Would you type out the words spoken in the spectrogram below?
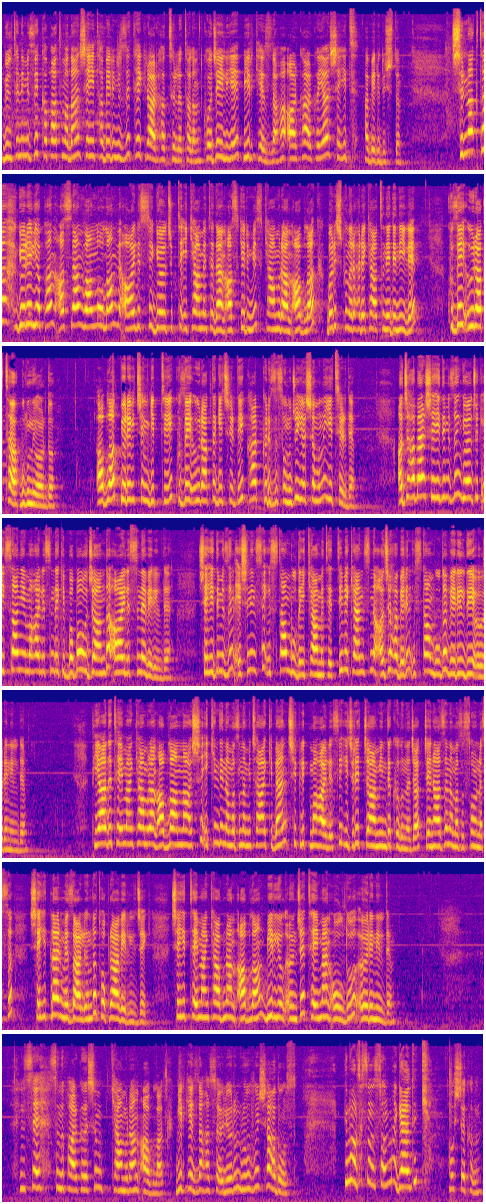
Bültenimizi kapatmadan şehit haberimizi tekrar hatırlatalım. Kocaeli'ye bir kez daha arka arkaya şehit haberi düştü. Şırnak'ta görev yapan aslen Vanlı olan ve ailesi Gölcük'te ikamet eden askerimiz Kamuran Ablak, Barış Pınarı Harekatı nedeniyle Kuzey Irak'ta bulunuyordu. Ablak görev için gittiği Kuzey Irak'ta geçirdiği kalp krizi sonucu yaşamını yitirdi. Acı haber şehidimizin Gölcük İhsaniye Mahallesi'ndeki baba ocağında ailesine verildi. Şehidimizin eşinin ise İstanbul'da ikamet ettiği ve kendisine acı haberin İstanbul'da verildiği öğrenildi. Piyade Teğmen Kamuran Ablan naaşı ikindi namazına müteakiben Çiftlik Mahallesi Hicret Camii'nde kılınacak. Cenaze namazı sonrası şehitler mezarlığında toprağa verilecek. Şehit Teğmen Kamuran Ablan bir yıl önce teğmen olduğu öğrenildi. Lise sınıf arkadaşım Kamuran Ablak. Bir kez daha söylüyorum ruhun şad olsun. Gün ortasının sonuna geldik. Hoşça kalın.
